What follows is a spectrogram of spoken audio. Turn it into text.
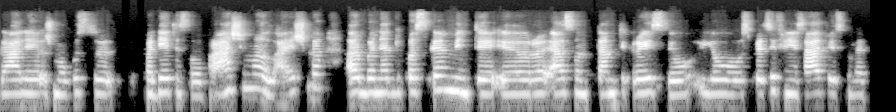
gali žmogus padėti savo prašymą, laišką arba netgi paskambinti ir esant tam tikrais jau, jau specifiniais atvejais, kuomet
